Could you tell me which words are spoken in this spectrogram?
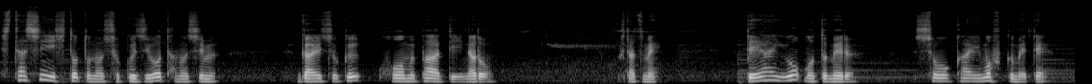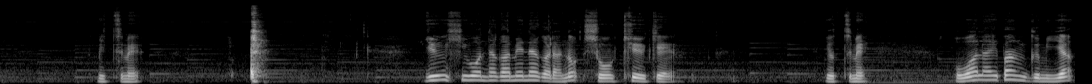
親しい人との食事を楽しむ。外食ホームパーティーなど。2つ目出会いを求める。紹介も含めて3つ目。夕日を眺めながらの小休憩。4つ目。お笑い番組や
